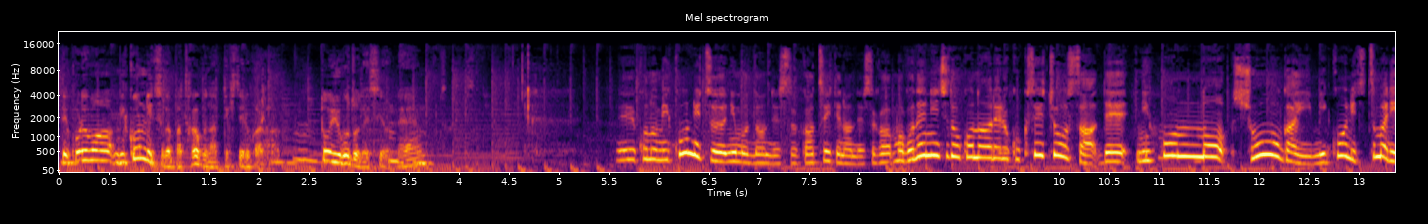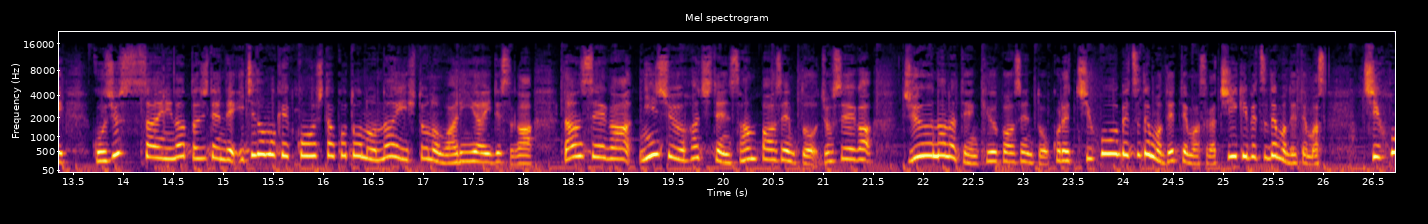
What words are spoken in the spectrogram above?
でこれは未婚率がやっぱ高くなってきてるから、ということですよね、えーこの未婚率にもなんですがついてなんですが、まあ、5年に一度行われる国勢調査で日本の生涯未婚率つまり50歳になった時点で一度も結婚したことのない人の割合ですが男性が28.3%女性が17.9%これ地方別でも出てますが地域別でも出てます。地方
